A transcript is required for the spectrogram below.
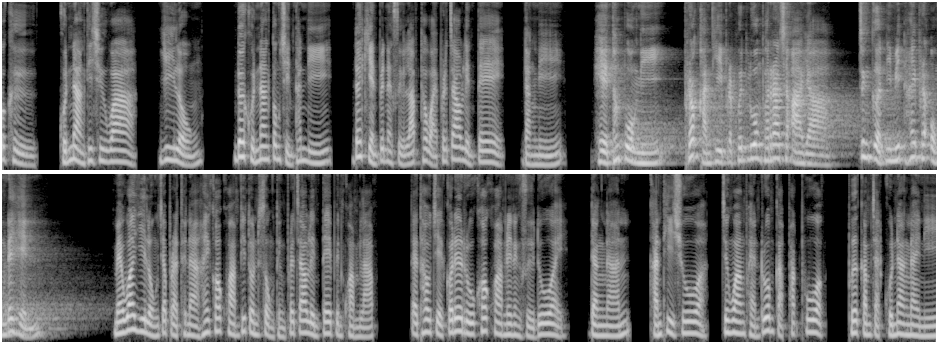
ก็คือขุนนางที่ชื่อว่า ยี่หลง โดยขุนนางตงฉินท่านนี้ ได้เขียนเป็นหนังสือลับถวายพระเจ้าเลนเต้ ดังนี้ เหตุทั้งปวงนี้ เพราะขันทีประพฤติล่วงพระราชอาญา จึงเกิดนิมิตให้พระองค์ได้เห็น แม้ว่ายีหลงจะปรารถนาให้ข้อความที่ตนส่งถึงพระเจ้าเลนเต้เป็นความลับ แต่เท่าเจตก็ได้รู้ข้อความในหนังสือด้วย ดังนั้น ขันทีชั่วจึงวางแผนร่วมกับพรรคพวก เพื่อกำจัดขุนนางนายนี้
